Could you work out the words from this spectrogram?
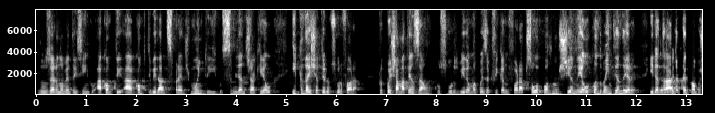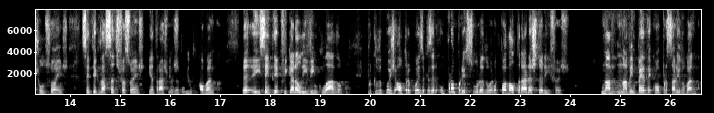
do 0,95. Há, competi há competitividade de spreads muito semelhantes àquele e que deixa ter o seguro fora. Porque depois chama a atenção que o seguro de vida é uma coisa que ficando fora, a pessoa pode mexer nele quando bem entender. Ir atrás até de novas soluções, sem ter que dar satisfações, entre aspas, Exatamente. ao banco, eh, e sem ter que ficar ali vinculado, porque depois há outra coisa, quer dizer, o próprio seguradora pode alterar as tarifas, que nada, nada impede, é com o pressário do banco,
